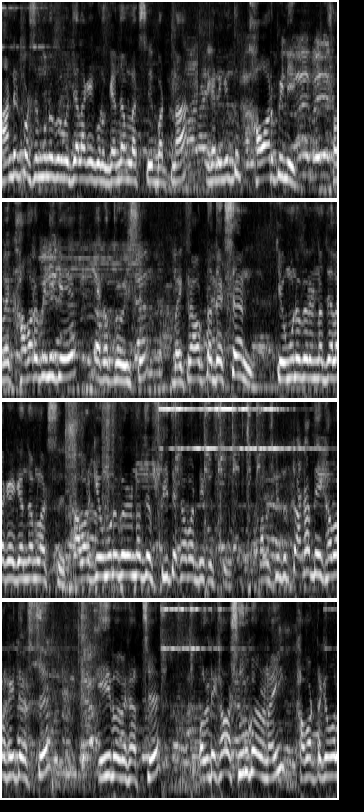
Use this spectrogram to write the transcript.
হান্ড্রেড পার্সেন্ট মনে করব যে এলাকায় কোনো গ্যাঞ্জাম লাগছে বাট না এখানে কিন্তু খাওয়ার পিনিক সবাই খাবার পিনিকে একত্র হয়েছে। ভাই ক্রাউডটা দেখছেন? কেউ মনে করেন না যে এলাকায় গ্যাঞ্জাম লাগছে, আবার কেউ মনে করেন না যে ফ্রিতে খাবার দিতেছে। মানুষ কিন্তু টাকা দিয়ে খাবার খাইতে আসছে, এইভাবে খাচ্ছে। অলরেডি খাওয়া শুরু করে নাই খাবারটা কেবল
